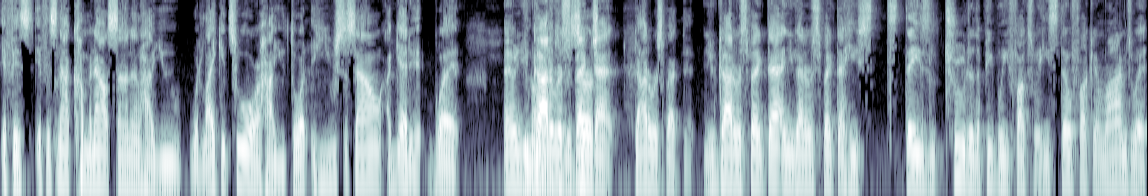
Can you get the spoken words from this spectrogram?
If it's if it's not coming out sounding how you would like it to or how you thought he used to sound, I get it. But and you, you know, gotta respect deserves- that. Gotta respect it. You gotta respect that, and you gotta respect that he stays true to the people he fucks with. He still fucking rhymes with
